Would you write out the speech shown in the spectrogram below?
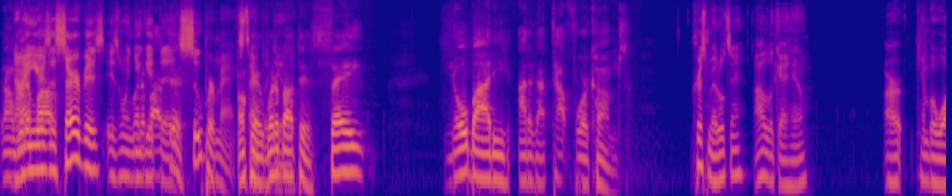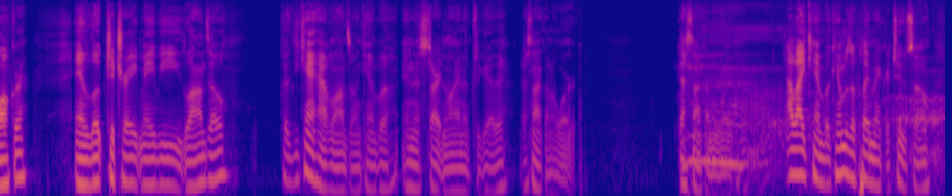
Nine years about- of service is when you get the this? super max. Okay, type of what deal. about this? Say nobody out of that top four comes. Khris Middleton? I'll look at him. Or Kemba Walker, and look to trade maybe Lonzo, because you can't have Lonzo and Kemba in the starting lineup together. That's not gonna work. That's not gonna work. I like Kemba. Kemba's a playmaker too, so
